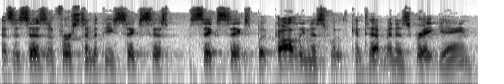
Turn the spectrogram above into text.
As it says in 1 Timothy 6 6, 6 6, but godliness with contentment is great gain.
